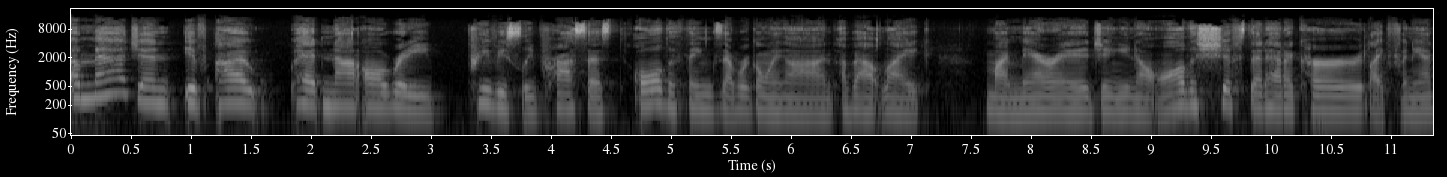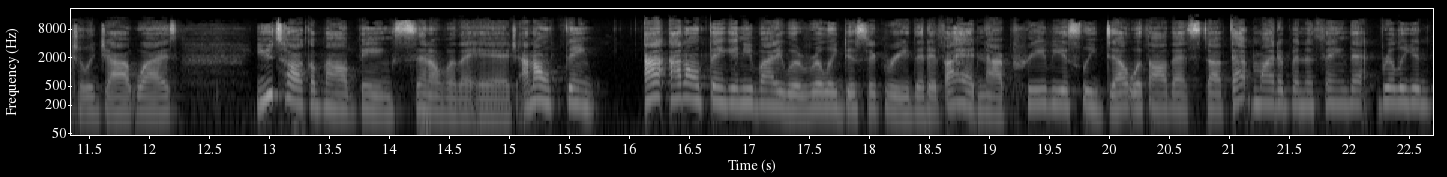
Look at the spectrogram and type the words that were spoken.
imagine if I had not already previously processed all the things that were going on about like my marriage and, you know, all the shifts that had occurred, like financially, job wise. You talk about being sent over the edge. I don't think I, I don't think anybody would really disagree that if I had not previously dealt with all that stuff, that might have been a thing that really, in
